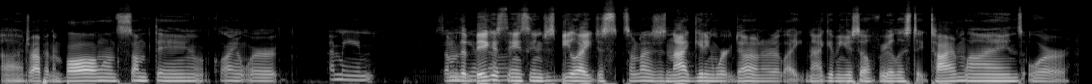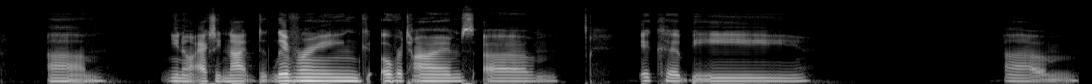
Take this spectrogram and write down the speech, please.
uh, dropping the ball on something or client work. I mean, some of the biggest of things can just be like just sometimes just not getting work done or like not giving yourself realistic timelines or um, you know actually not delivering overtimes um, it could be um,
